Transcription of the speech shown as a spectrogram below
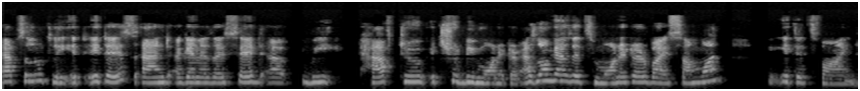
Absolutely, it, it is. And again, as I said, uh, we have to, it should be monitored. As long as it's monitored by someone, it, it's fine.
